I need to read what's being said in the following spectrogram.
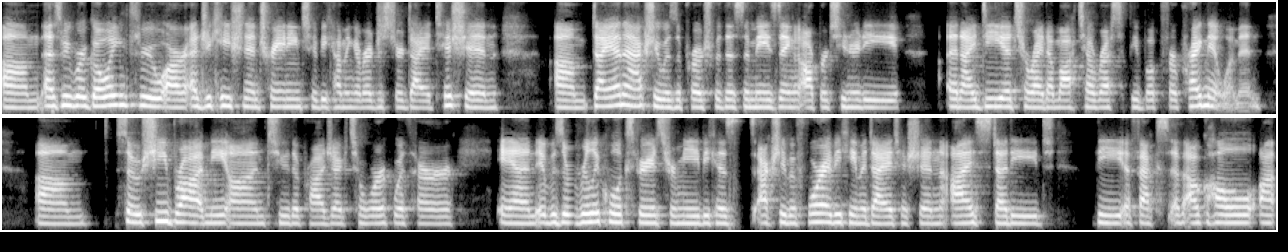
um, as we were going through our education and training to becoming a registered dietitian, um, Diana actually was approached with this amazing opportunity, an idea to write a mocktail recipe book for pregnant women. Um, so she brought me on to the project to work with her. And it was a really cool experience for me because actually, before I became a dietitian, I studied the effects of alcohol uh,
